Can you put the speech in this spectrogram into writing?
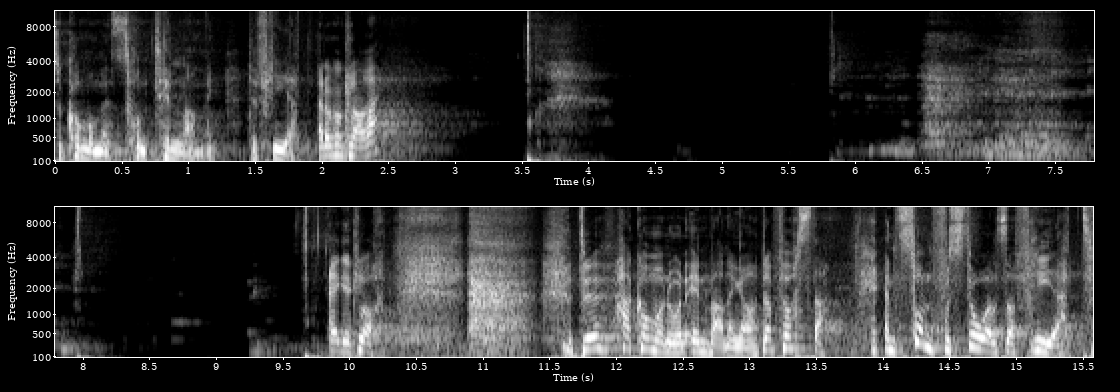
som kommer med en sånn tilnærming til frihet. Er dere klare? Jeg er klar. Du, Her kommer noen innvendinger. Den første. En sånn forståelse av frihet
